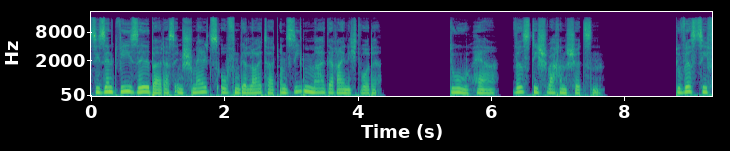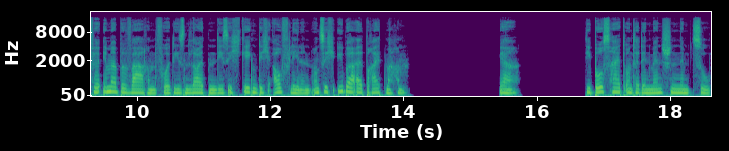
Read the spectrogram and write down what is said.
Sie sind wie Silber, das im Schmelzofen geläutert und siebenmal gereinigt wurde. Du, Herr, wirst die Schwachen schützen, Du wirst sie für immer bewahren vor diesen Leuten, die sich gegen dich auflehnen und sich überall breit machen. Ja, die Bosheit unter den Menschen nimmt zu.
